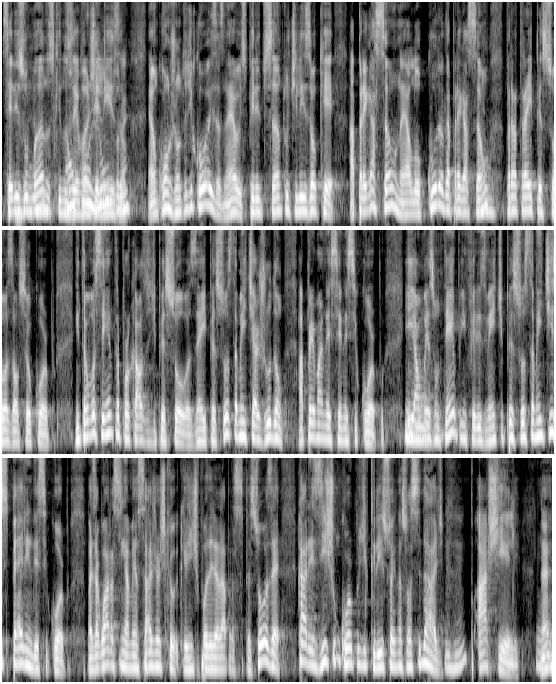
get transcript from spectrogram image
seres humanos que nos É um evangelizam. conjunto, né? É um conjunto de coisas, né? O Espírito Santo utiliza o quê? A pregação, né? A loucura da pregação para atrair pessoas ao seu corpo. Então você entra por causa de pessoas, né? E pessoas também te ajudam a permanecer nesse corpo. E ao mesmo tempo, infelizmente, pessoas pessoas também te espelhem desse corpo. Mas agora, assim, a mensagem acho que, eu- que a gente poderia dar para essas pessoas é: cara, existe um corpo de Cristo aí na sua cidade. Uhum. Ache ele, né?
